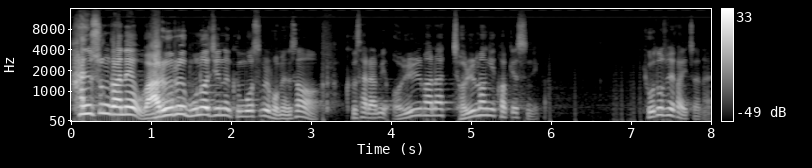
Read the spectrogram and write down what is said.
한순간에 와르르 무너지는 그 모습을 보면서 그 사람이 얼마나 절망이 컸겠습니까? 교도소에 가 있잖아요.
